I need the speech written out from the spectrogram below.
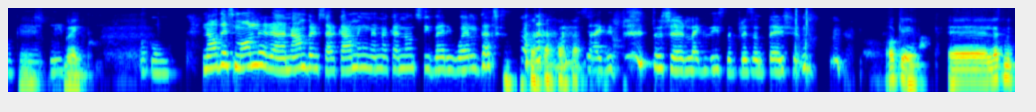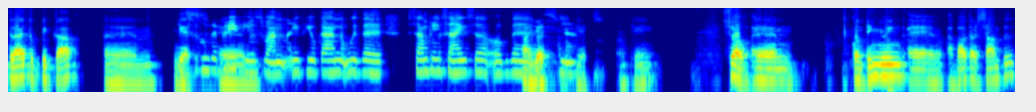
Okay. Yes. Great. Okay. Now the smaller uh, numbers are coming and I cannot see very well that I decided to share like this the presentation. okay. Uh, let me try to pick up. Um, yes. From the previous um, one, if you can, with the sample size of the... Ah, yes, yeah. yes. Okay. So, um, continuing uh, about our sample,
